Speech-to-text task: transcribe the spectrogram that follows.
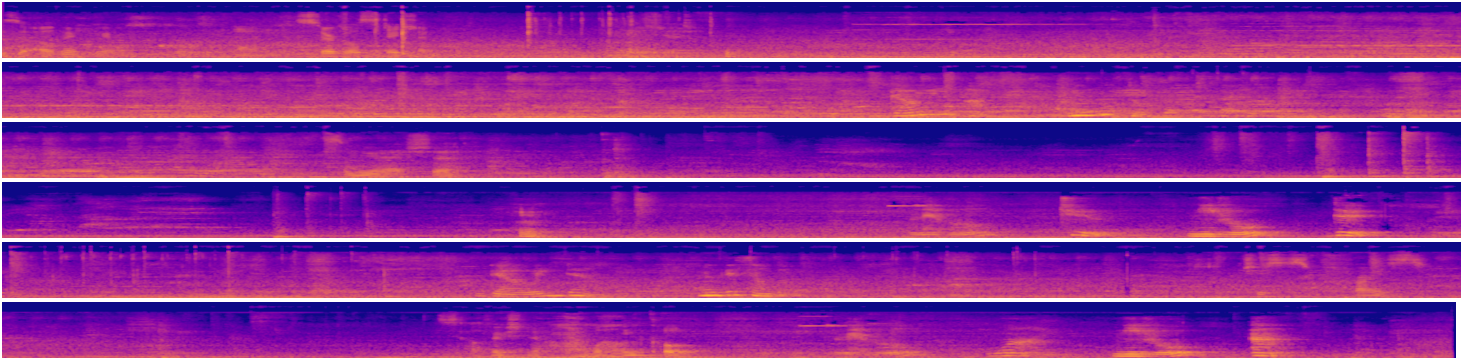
Is it over here? Um, Cyrville Station. Going up. Some weird ass shit. Hmm. Level 2. Niveau 2. Going down. Nous descendons. Jesus Christ. Salvation of Harwell and Cole. Level 1. Niveau 1.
